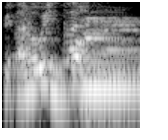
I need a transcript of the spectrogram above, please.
fais Halloween 3.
